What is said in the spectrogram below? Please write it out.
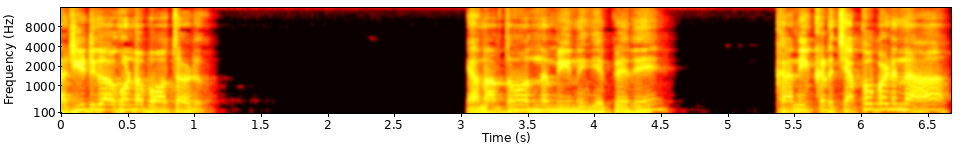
అటు ఇటు కాకుండా పోతాడు. ఏమన్నా అర్థమవుతుందా మీకు నేను చెప్పేది? కానీ ఇక్కడ చెప్పబడిన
